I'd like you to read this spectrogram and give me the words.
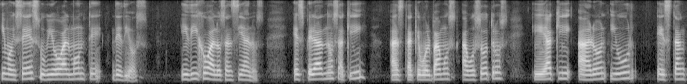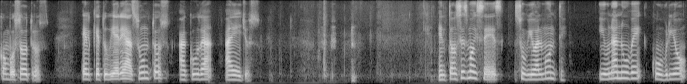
y Moisés subió al monte de Dios. Y dijo a los ancianos, Esperadnos aquí hasta que volvamos a vosotros, y aquí Aarón y Ur están con vosotros. El que tuviere asuntos, acuda a ellos. Entonces Moisés subió al monte, y una nube cubrió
